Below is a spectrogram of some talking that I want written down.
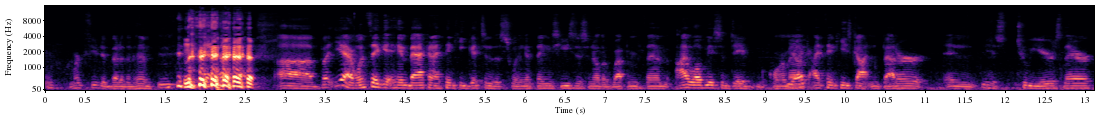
Yeah, Mark Few did better than him. Uh, but yeah, once they get him back, and I think he gets into the swing of things, he's just another weapon for them. I love me some David McCormack. Yep. I think he's gotten better in his two years there,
